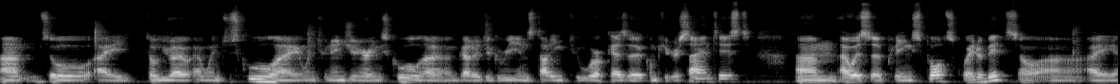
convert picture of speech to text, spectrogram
Um, so I told you I, I, went to school. I went to an engineering school, uh, got a degree, and starting to work as a computer scientist. Um, I was uh, playing sports quite a bit, so I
